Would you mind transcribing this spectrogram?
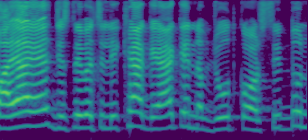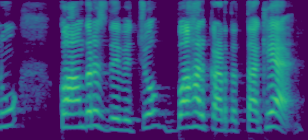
ਪਾਇਆ ਹੈ ਜਿਸ ਦੇ ਵਿੱਚ ਲਿਖਿਆ ਗਿਆ ਹੈ ਕਿ ਨਵਜੋਤ ਕੌਰ ਸਿੱਧੂ ਨੂੰ ਕਾਂਗਰਸ ਦੇ ਵਿੱਚੋਂ ਬਾਹਰ ਕੱਢ ਦਿੱਤਾ ਗਿਆ ਹੈ।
